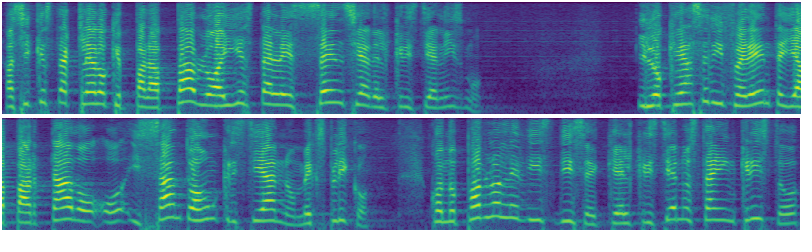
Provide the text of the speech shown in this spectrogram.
Así que está claro que para Pablo ahí está la esencia del cristianismo. Y lo que hace diferente y apartado y santo a un cristiano, me explico. Cuando Pablo le dice que el cristiano está en Cristo,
